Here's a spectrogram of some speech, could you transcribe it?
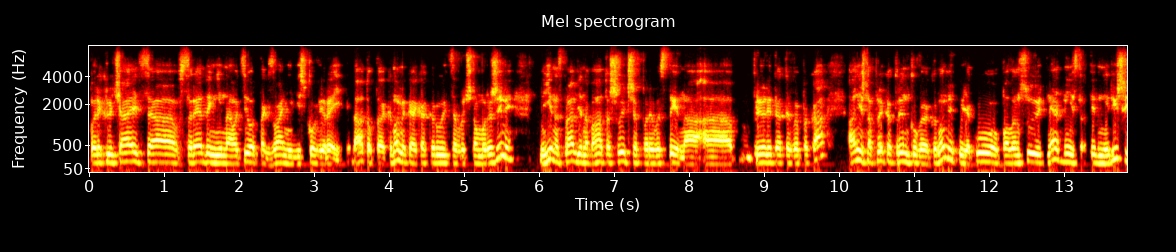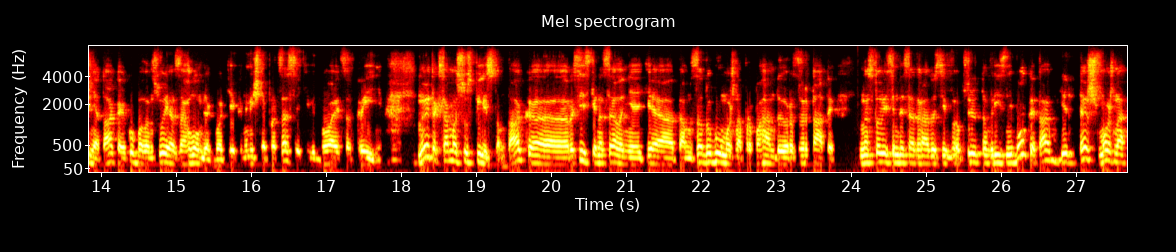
переключається всередині на оці от так звані військові рейки. Да? Тобто економіка, яка керується в ручному режимі, її насправді набагато швидше перевести на а, пріоритети ВПК, аніж, наприклад, ринкову економіку, яку балансують не адміністративні рішення, так а яку балансує загалом якби ті економічні процеси, які відбуваються в країні. Ну і так само з суспільством. Так Е, російське населення, яке там за добу можна пропагандою розвертати на 180 градусів абсолютно в різні боки, так і теж можна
